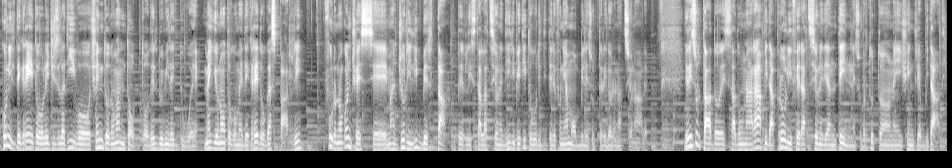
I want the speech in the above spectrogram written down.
Con il decreto legislativo 198 del 2002, meglio noto come decreto Gasparri, furono concesse maggiori libertà per l'installazione di ripetitori di telefonia mobile sul territorio nazionale. Il risultato è stato una rapida proliferazione di antenne, soprattutto nei centri abitati.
